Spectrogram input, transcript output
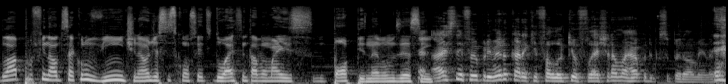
lá pro final do século XX, né? Onde esses conceitos do Einstein estavam mais pop, né? Vamos dizer assim. Einstein foi o primeiro cara que falou que o Flash era mais rápido que o Super-Homem, né?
